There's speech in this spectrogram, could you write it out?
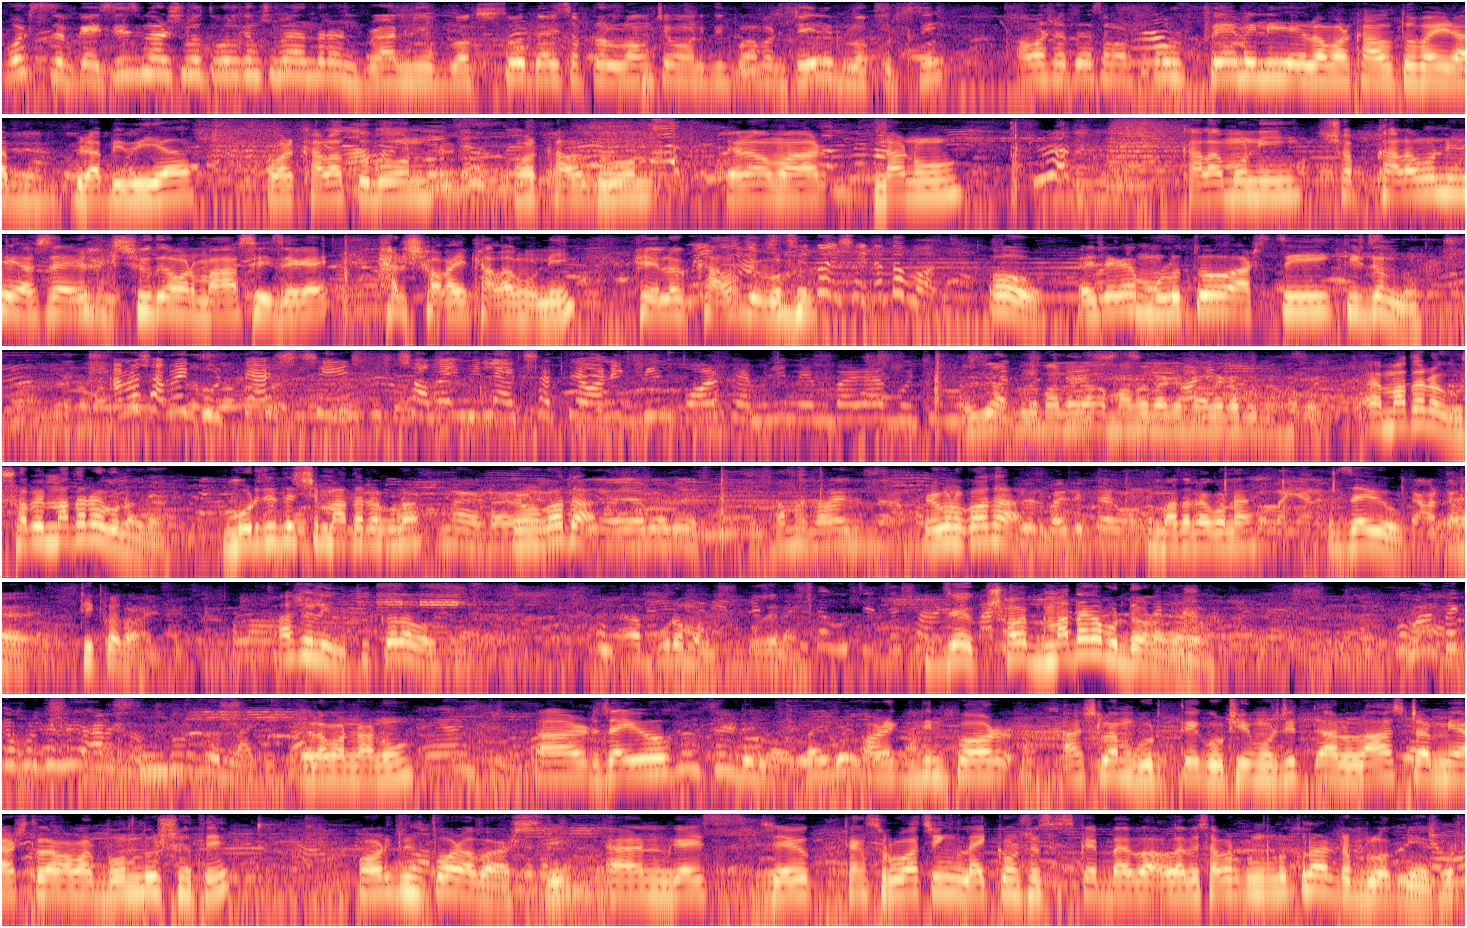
What's up guys is my Shubho welcome to my another brand new blog so guys after long time অনেকদিন পর আবার daily blog করছি। আমার সাথে আছে আমার ফুল ফ্যামিলি এলো আমার খালাতো ভাই রাব- রাবি ভাইয়া আমার খালাতো বোন আমার খালাতো বোন এলো আমার নানু খালামণি সব খালামণিরই আছে শুধু আমার মা আছে এই জায়গায় আর সবাই খালামণি। এলো খালাতো বোন। ও এই জায়গায় মূলত আসছি কি জন্য? সবাই ঘুরতে আসছি। সবাই মিলে একসাথে অনেক দিন পর ফ্যামিলি মেম্বাররা গুটি মাথা রাখো সবাই মাথা রাখো না গা। মসজিদের সে মাথা রাখো না। এরকম কথা? এরকম কথা? মাথা রাখো না। যাই হোক হ্যাঁ, ঠিক কথা। আসলে ঠিক কথা বলছো। বুড়ো মানুষ বুঝে নাই। যে সবাই মাথা কাপড় দেওয়া না কেন? এলো আমার নানু। আর যাই হোক অনেকদিন পর আসলাম ঘুরতে গঠিয়ে মসজিদ। আর লাস্ট আমি আসলাম আমার বন্ধুর সাথে। অনেকদিন পর আবার আসছি। অ্যান্ড গাইস যাই হোক থ্যাংকস ফর ওয়াচিং লাইক করুন সাবস্ক্রাইব বাই আল্লাহ। আবার কোনো নতুন একটা ব্লগ নিয়ে আসব।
